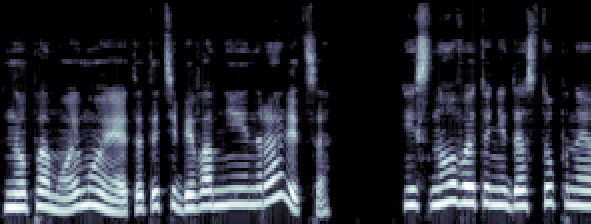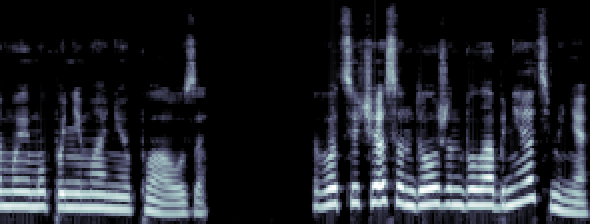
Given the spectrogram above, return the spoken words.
«Но, по-моему, это-то тебе во мне и нравится». И снова эта недоступная моему пониманию пауза. Вот сейчас он должен был обнять меня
